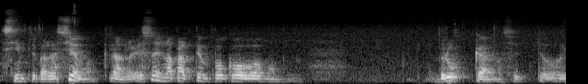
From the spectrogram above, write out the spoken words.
sin preparación. Claro, esa es la parte un poco brusca, ¿no cierto?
